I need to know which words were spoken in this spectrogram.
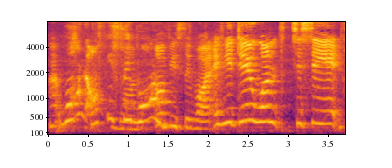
Like one, obviously one. Obviously, one. If you do want to see it,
